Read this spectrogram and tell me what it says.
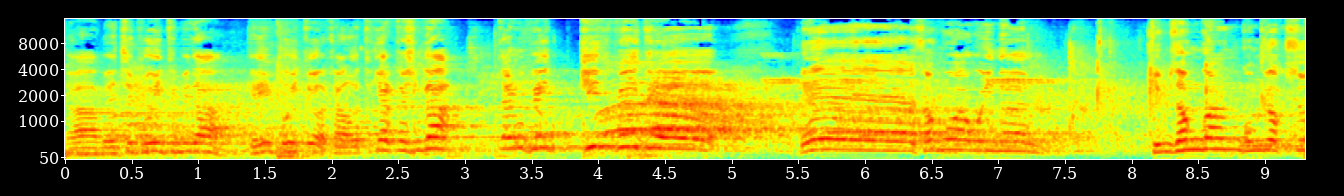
자, 매치 포인트입니다. 개인 포인트. 자, 어떻게 할 것인가? 짧은 페인트, 긴 페인트! 네, 성공하고 있는 김성광 공격수.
